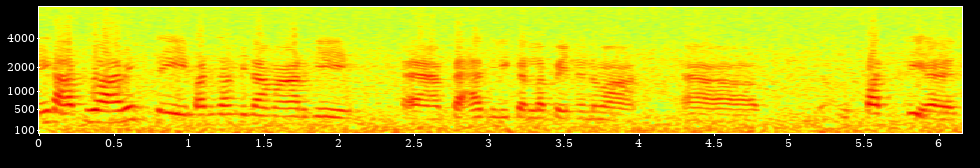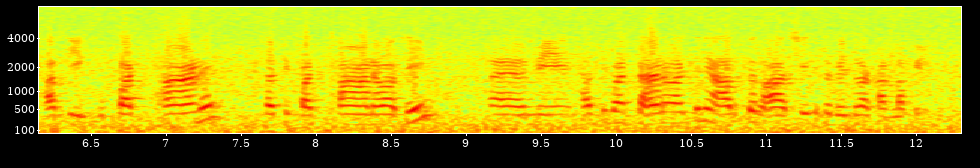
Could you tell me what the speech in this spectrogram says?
ඒක අතුආවෙත් ඒ පරිසම්පදා මාර්ගයේ පැහැදිලි කරලා පෙන්නනවා උපත්ති සති උපට්ඨාන සතිපට්ඨාන වශයෙන් මේ සතිපට්ඨාන වචනේ අර්ථ රාශියකට බෙදලා කඩලා පෙන්නනවා.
